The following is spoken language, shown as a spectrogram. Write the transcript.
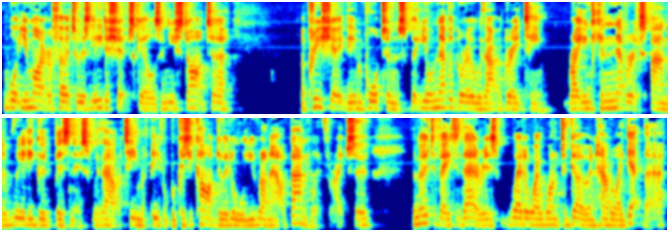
what you might refer to as leadership skills and you start to appreciate the importance that you'll never grow without a great team right? You can never expand a really good business without a team of people because you can't do it all. You run out of bandwidth, right? So the motivator there is where do I want to go and how do I get there?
